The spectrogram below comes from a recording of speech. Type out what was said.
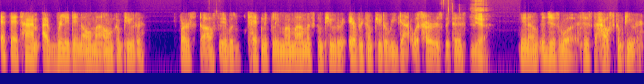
at that time, I really didn't own my own computer. First off, it was technically my mama's computer. Every computer we got was hers because yeah. you know, it just was. It's the house computer.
